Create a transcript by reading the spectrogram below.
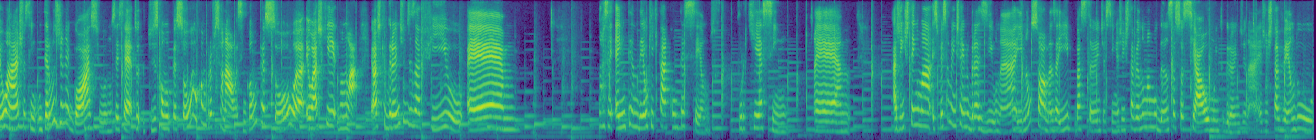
eu acho, assim, em termos de negócio, não sei se é, tu, tu, diz como pessoa ou como profissional? Assim, como pessoa, eu acho que, vamos lá, eu acho que o grande desafio é, nossa, é entender o que está acontecendo, porque, assim, é, a gente tem uma, especialmente aí no Brasil, né? E não só, mas aí bastante, assim, a gente está vendo uma mudança social muito grande, né? A gente está vendo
